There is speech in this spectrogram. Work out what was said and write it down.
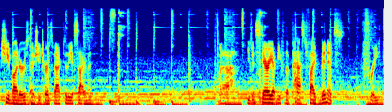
She mutters as she turns back to the assignment. Ah, you've been staring at me for the past five minutes freak.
